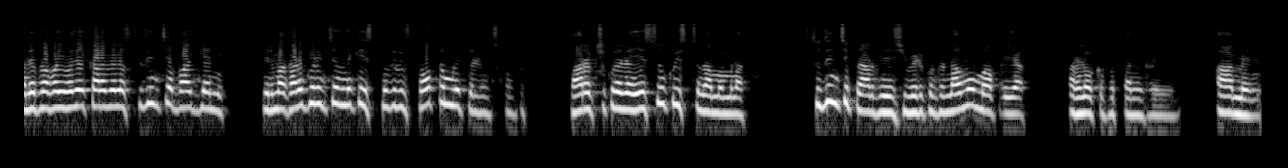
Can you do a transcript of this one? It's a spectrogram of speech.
తండ్రి ప్రభా ఉదయకాల వేళ స్థుతించే భాగ్యాన్ని మీరు మాకు అనుగ్రహించినందుకే స్థుతులు స్తోత్రములు చెల్లించుకుంటూ మా రక్షకుడైన యేసుక్రీస్తు నామమున స్థుతించి ప్రార్థన చేసి వేడుకుంటున్నాము. మా ప్రియ పరలోకపు తండ్రి. ఆమెన్.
